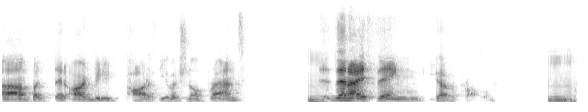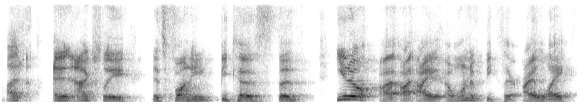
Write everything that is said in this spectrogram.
um, but that aren't really part of the original brand, Mm. then I think you have a problem. Hmm. I, and actually it's funny because the you know i i i want to be clear i like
